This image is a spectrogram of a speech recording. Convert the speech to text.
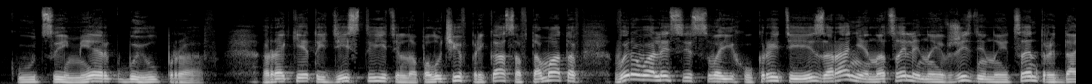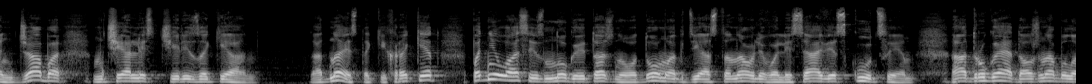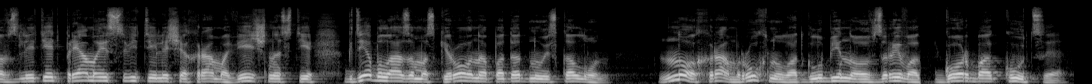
Куций Мерк был прав. Ракеты действительно, получив приказ автоматов, вырывались из своих укрытий и заранее нацеленные в жизненные центры Даньджаба мчались через океан. Одна из таких ракет поднялась из многоэтажного дома, где останавливались Ави с Куцием, а другая должна была взлететь прямо из святилища Храма Вечности, где была замаскирована под одну из колонн. Но храм рухнул от глубинного взрыва горба Куция.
